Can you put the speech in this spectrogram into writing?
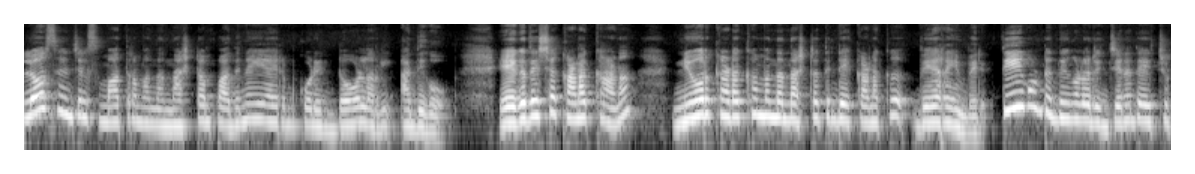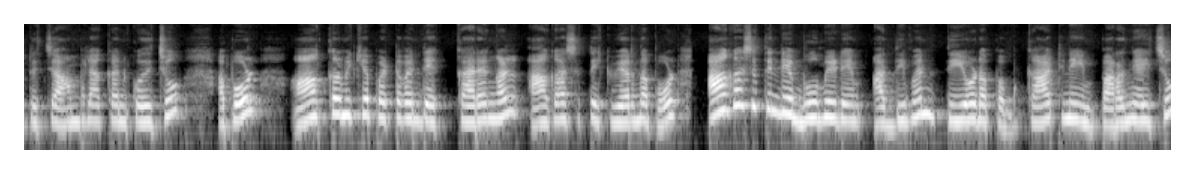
ലോസ് ഏഞ്ചൽസ് മാത്രം വന്ന നഷ്ടം പതിനയ്യായിരം കോടി ഡോളറിൽ അധികവും. ഏകദേശ കണക്കാണ്. ന്യൂയോർക്ക് അടക്കം വന്ന നഷ്ടത്തിന്റെ കണക്ക് വേറെയും വരും. തീ കൊണ്ട് നിങ്ങളൊരു ജനതയെ ചുട്ട് ചാമ്പലാക്കാൻ കൊതിച്ചു. അപ്പോൾ ആക്രമിക്കപ്പെട്ടവന്റെ കരങ്ങൾ ആകാശത്തേക്ക് ഉയർന്നപ്പോൾ ആകാശത്തിന്റെ ഭൂമിയുടെയും അധിപൻ തീയോടൊപ്പം കാറ്റിനെയും പറഞ്ഞയച്ചു.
